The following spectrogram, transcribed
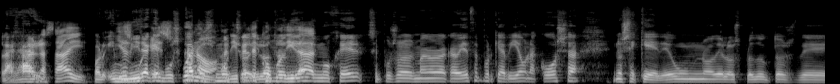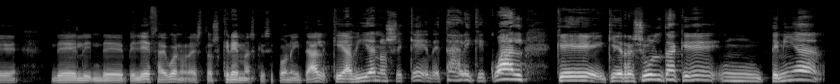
las, hay, y, mira que buscamos bueno, mucho. A nivel de comodidad. mi mujer se puso las manos a la cabeza porque había una cosa, no sé qué, de uno de los productos de, de, de, belleza y bueno, estos cremas que se pone y tal, que había no sé qué, de tal y que cual, que, que resulta que mm, tenía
